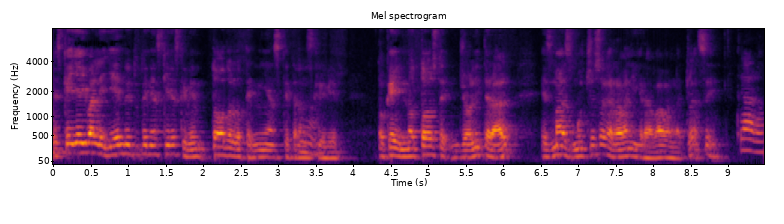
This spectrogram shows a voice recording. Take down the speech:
Es que ella iba leyendo y tú tenías que ir escribiendo, todo lo tenías que transcribir. Ok, no todos, te- yo literal, es más, muchos agarraban y grababan la clase, Claro,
